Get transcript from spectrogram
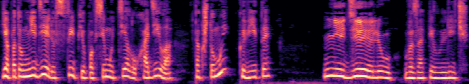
Я потом неделю с сыпью по всему телу ходила, так что мы квиты». «Неделю!» — возопил Лич.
